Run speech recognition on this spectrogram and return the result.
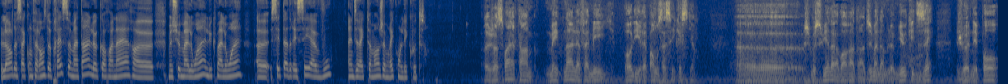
Lors de sa conférence de presse ce matin, le coroner, euh, Monsieur Malouin, Luc Malouin, euh, s'est adressé à vous indirectement. J'aimerais qu'on l'écoute. Euh, j'espère quand maintenant la famille a les réponses à ces questions. Euh, je me souviens d'avoir entendu Madame Lemieux qui disait je n'ai pas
